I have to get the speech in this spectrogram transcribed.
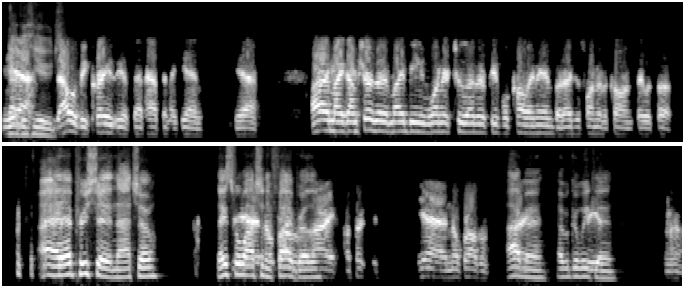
That'd yeah, huge. That would be crazy if that happened again. Yeah. All right, Mike. I'm sure there might be one or two other people calling in, but I just wanted to call and say what's up. I, appreciate it, Nacho. Thanks for yeah, watching no the fight, brother. All right. I'll talk to you. Yeah, no problem. All, All right, man. Have a good weekend. Uh-huh.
